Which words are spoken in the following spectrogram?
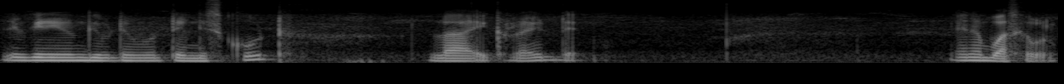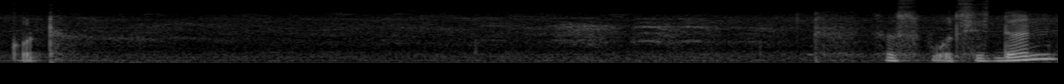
you can even give them a tennis court like right there and a basketball court so sports is done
